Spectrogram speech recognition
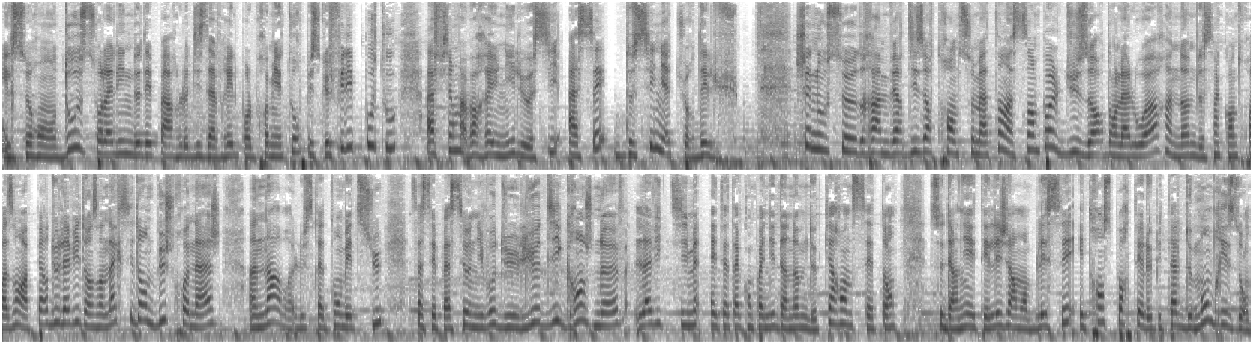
Ils seront 12 sur la ligne de départ le 10 avril pour le premier tour puisque Philippe Poutou affirme avoir réuni lui aussi assez de signatures d'élus. Chez nous, ce drame vers 10h30 ce matin à Saint-Paul-du-Zor dans la Loire. Un homme de 53 ans a perdu la vie dans un accident de bûcheronnage. Un arbre lui serait tombé dessus. Ça s'est passé au niveau du lieu dit Grange-Neuve. La victime était accompagnée d'un homme de 47 ans. Ce dernier était légèrement blessé et transporté à l'hôpital de Montbrison.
